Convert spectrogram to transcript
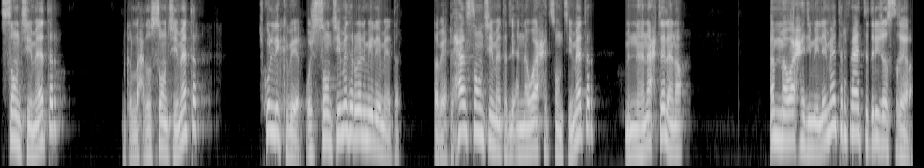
سنتيمتر كنلاحظوا السنتيمتر. شكون اللي كبير؟ واش السنتيمتر ولا المليمتر؟ طبيعة الحال السنتيمتر لأن واحد سنتيمتر من هنا حتى لهنا. أما واحد مليمتر فهي التدريجة الصغيرة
